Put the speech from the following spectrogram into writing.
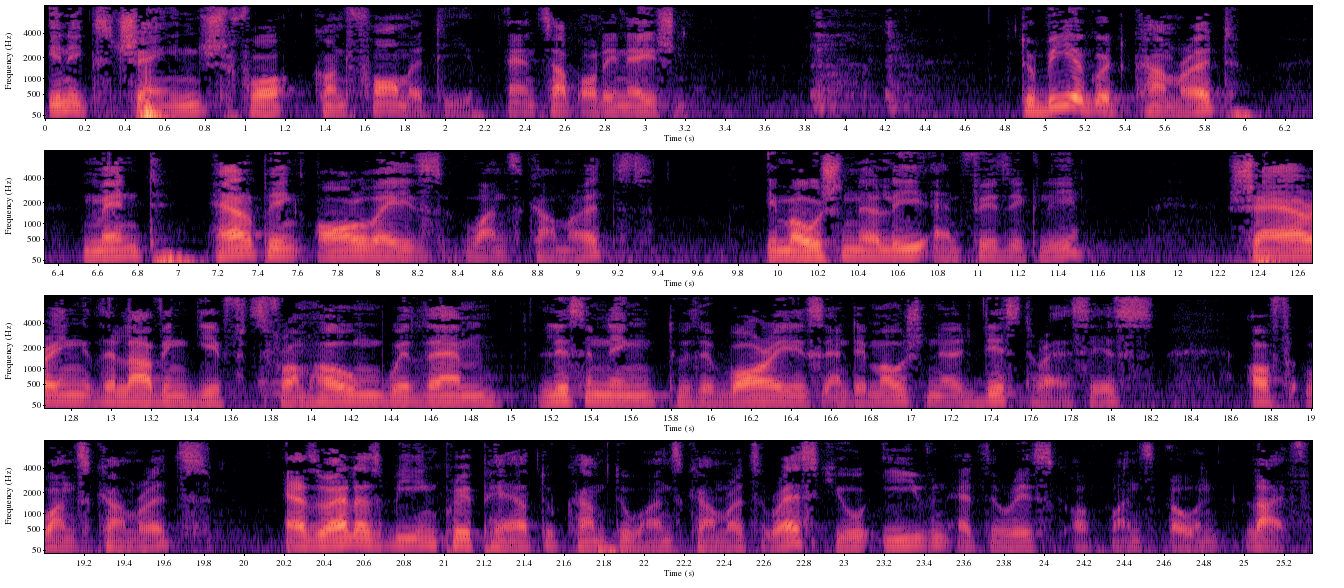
in exchange for conformity and subordination. To be a good comrade meant helping always one's comrades, emotionally and physically, sharing the loving gifts from home with them, listening to the worries and emotional distresses of one's comrades, as well as being prepared to come to one's comrade's rescue, even at the risk of one's own life.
